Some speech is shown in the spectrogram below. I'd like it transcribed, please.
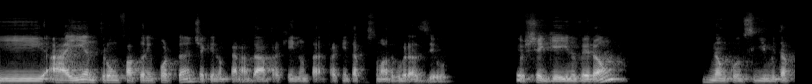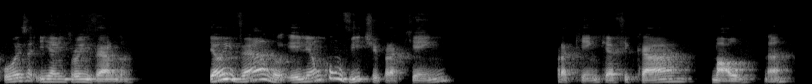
E aí entrou um fator importante aqui no Canadá para quem não tá, para quem está acostumado com o Brasil. Eu cheguei no verão, não consegui muita coisa e aí entrou o inverno. E o inverno, ele é um convite para quem para quem quer ficar mal, né?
